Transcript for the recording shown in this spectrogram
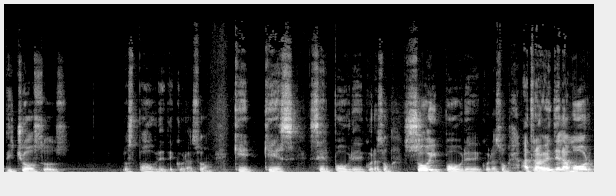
Dichosos los pobres de corazón. ¿Qué, ¿Qué es ser pobre de corazón? Soy pobre de corazón. A través del amor,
